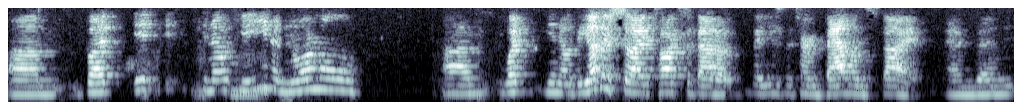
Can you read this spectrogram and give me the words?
Um, but it, it, you know, if you eat a normal, um, what you know, the other side talks about. A, they use the term balanced diet, and then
